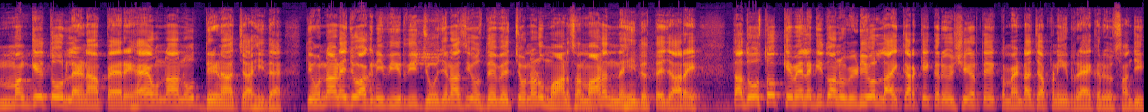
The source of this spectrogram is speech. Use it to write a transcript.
ਮੰਗੇ ਤੋਂ ਲੈਣਾ ਪੈ ਰਿਹਾ ਹੈ ਉਹਨਾਂ ਨੂੰ ਦੇਣਾ ਚਾਹੀਦਾ ਤੇ ਉਹਨਾਂ ਨੇ ਜੋ ਅਗਨੀਵੀਰ ਦੀ ਯੋਜਨਾ ਸੀ ਉਸ ਦੇ ਵਿੱਚ ਉਹਨਾਂ ਨੂੰ ਮਾਣ ਸਨਮਾਨ ਨਹੀਂ ਦਿੱਤੇ ਜਾ ਰਹੇ। ਤਾਂ ਦੋਸਤੋ, ਕਿਵੇਂ ਲੱਗੀ ਤੁਹਾਨੂੰ ਵੀਡੀਓ? ਲਾਈਕ ਕਰਕੇ ਕਰਿਓ ਸ਼ੇਅਰ ਤੇ ਕਮੈਂਟਾਂ 'ਚ ਆਪਣੀ ਰਾਏ ਕਰਿਓ ਸਾਂਝੀ।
